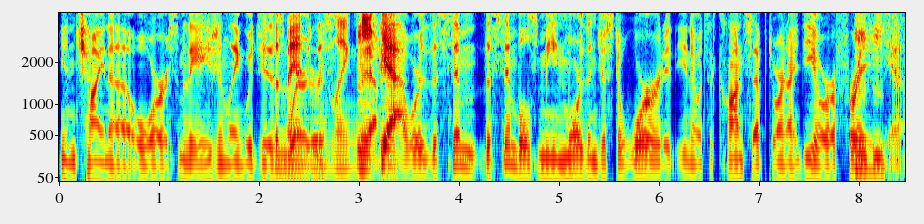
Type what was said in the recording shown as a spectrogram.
in China or some of the Asian languages The where Mandarin this language. Yeah. yeah, where the sim the symbols mean more than just a word. It, you know, it's a concept or an idea or a phrase. Yeah.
